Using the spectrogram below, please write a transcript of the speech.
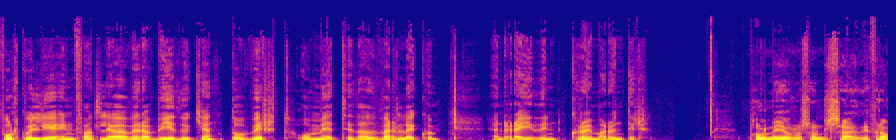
Fólk vilji einfallega vera viðukjent og virt og metið að verleikum. En reyðin kröymar undir. Pálmi Jónasson sagði frá.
